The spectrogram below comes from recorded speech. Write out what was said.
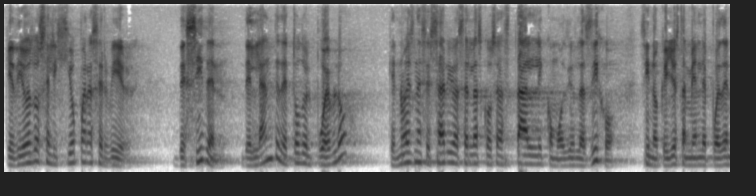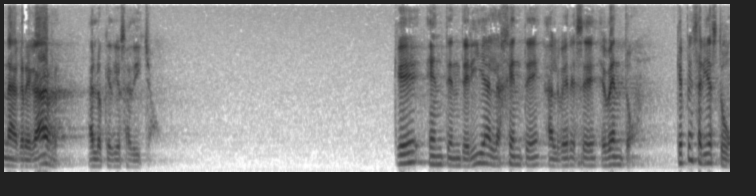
que Dios los eligió para servir, deciden delante de todo el pueblo que no es necesario hacer las cosas tal y como Dios las dijo, sino que ellos también le pueden agregar a lo que Dios ha dicho. ¿Qué entendería la gente al ver ese evento? ¿Qué pensarías tú?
